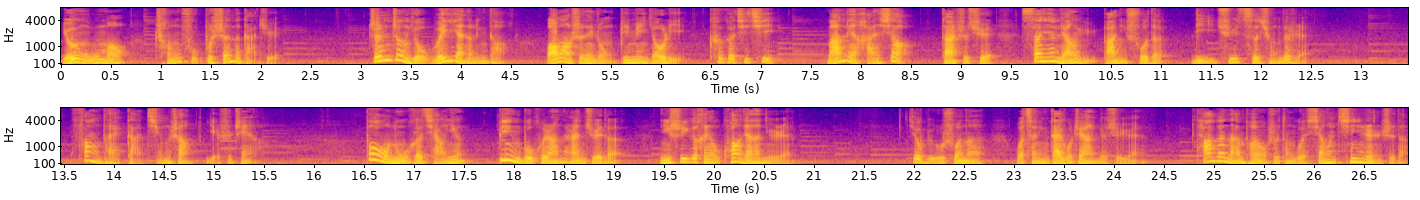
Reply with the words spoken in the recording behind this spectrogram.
有勇无谋、城府不深的感觉。真正有威严的领导，往往是那种彬彬有礼、客客气气、满脸含笑，但是却三言两语把你说的理屈词穷的人。放在感情上也是这样，暴怒和强硬并不会让男人觉得你是一个很有框架的女人。就比如说呢。我曾经带过这样一个学员，她跟男朋友是通过相亲认识的，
